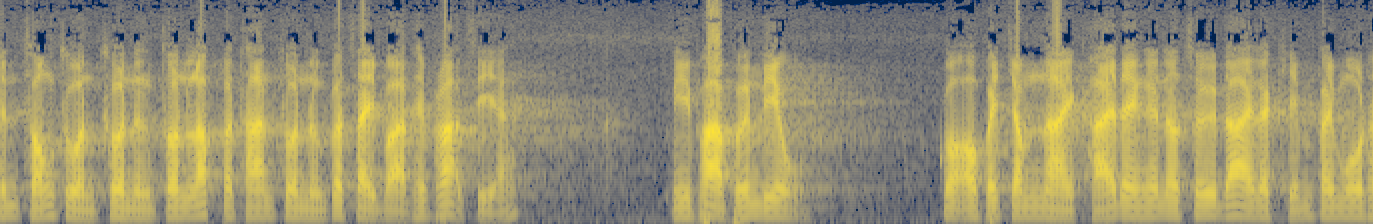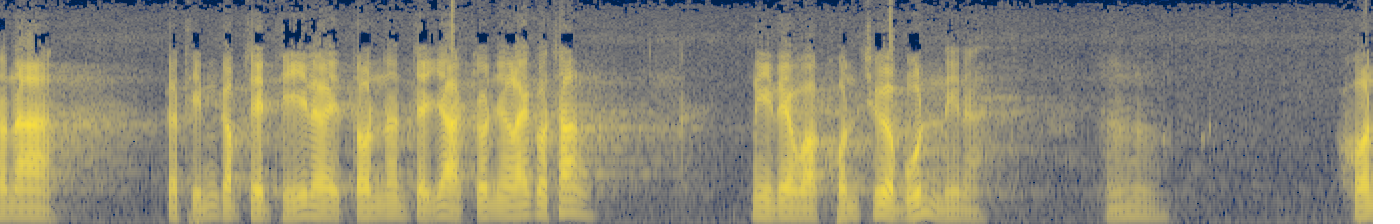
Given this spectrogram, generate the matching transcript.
เป็นสองส่วนส่วนหนึ่งตนรับประทานส่วนหนึ่งก็ใส่บาตรให้พระเสีย มีผ้าพื้นเดียว ก็เอาไปจำหน่ายขายได้เงินเราซื้อได้แล้วเข็มไปโมทนากระถินกับเศรษฐีเลย ตนนั่นจะยากจนอย่างไรก็ช่าง นี่เรียกว่าคนเชื่อบุญนี่นะคน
